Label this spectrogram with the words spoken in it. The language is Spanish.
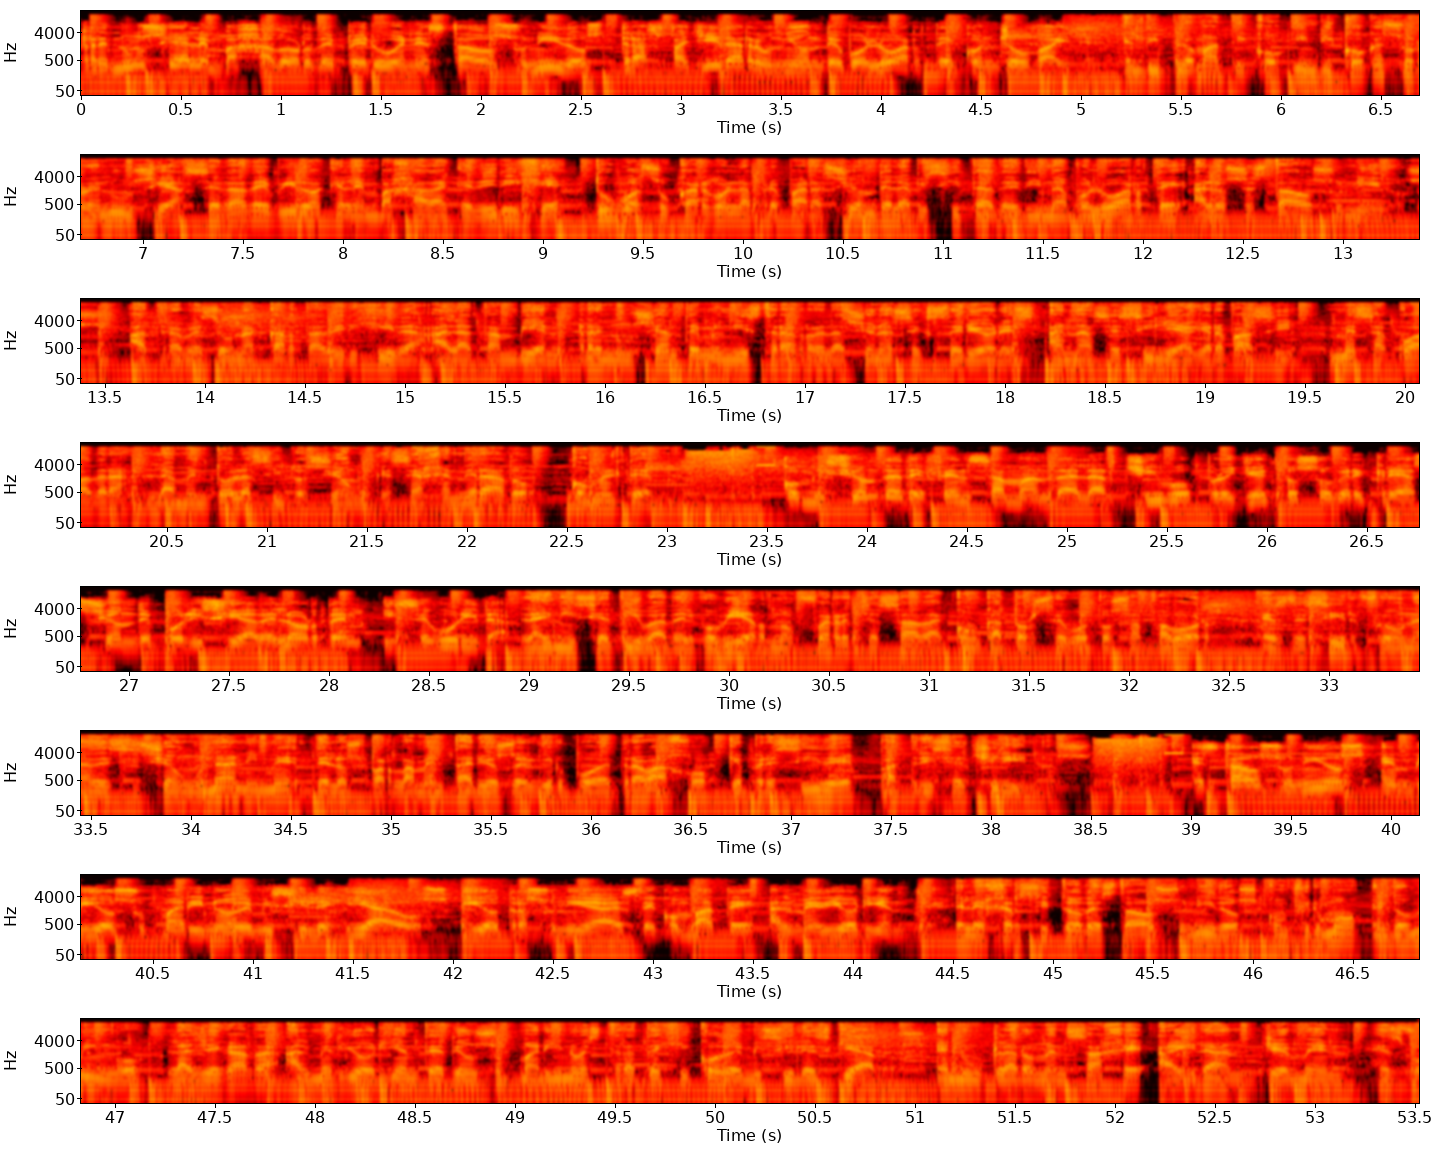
Renuncia el embajador de Perú en Estados Unidos tras fallida reunión de Boluarte con Joe Biden. El diplomático indicó que su renuncia se da debido a que la embajada que dirige tuvo a su cargo la preparación de la visita de Dina Boluarte a los Estados Unidos. A través de una carta dirigida a la también renunciante ministra ministra Relaciones Exteriores, Ana Cecilia Gervasi, Mesa Cuadra lamentó la situación que se ha generado con el tema. Comisión de Defensa manda al archivo proyectos sobre creación de Policía del Orden y Seguridad. La iniciativa del gobierno fue rechazada con 14 votos a favor, es decir, fue una decisión unánime de los parlamentarios del grupo de trabajo que preside Patricia Chirinos. Estados Unidos envió submarino de misiles guiados y otras unidades de combate al Medio Oriente. El ejército de Estados Unidos confirmó el domingo la llegada al Medio Oriente de un submarino estratégico de misiles guiados, en un claro mensaje a Irán, Yemen, Hezbollah,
